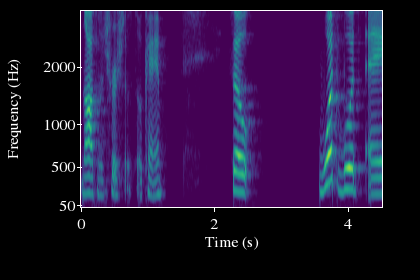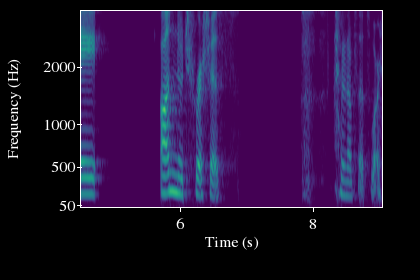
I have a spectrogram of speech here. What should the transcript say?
not nutritious, okay? So, what would a unnutritious I don't know if that's word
